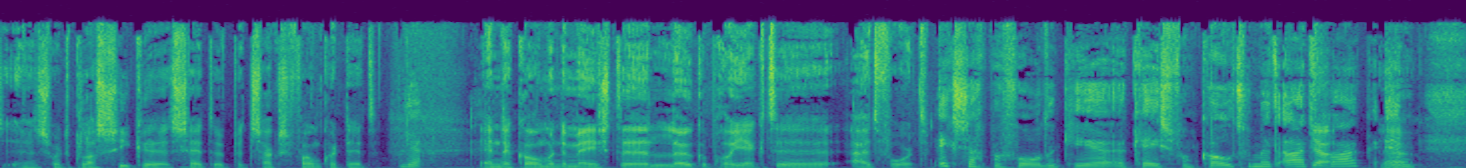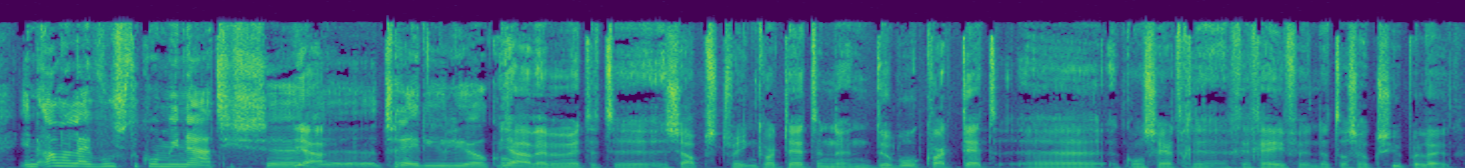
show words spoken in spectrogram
een soort klassieke setup, het saxofoonkwartet. Ja. En daar komen de meest uh, leuke projecten uit voort. Ik zag bijvoorbeeld een keer Kees van Koten met Art Park. Ja, ja. En in allerlei woeste combinaties ja. treden jullie ook op. Ja, we hebben met het Zap String Quartet een, een dubbel kwartet concert ge gegeven. Dat was ook superleuk.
